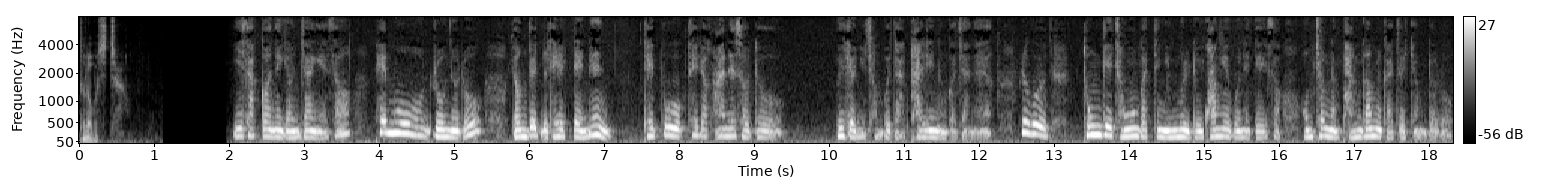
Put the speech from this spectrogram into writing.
들어보시죠. 이 사건의 연장에서 폐모론으로 연결될 때는 대북 세력 안에서도 의견이 전부 다 갈리는 거잖아요. 그리고 동계 정원 같은 인물도 광해군에 대해서 엄청난 반감을 가질 정도로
